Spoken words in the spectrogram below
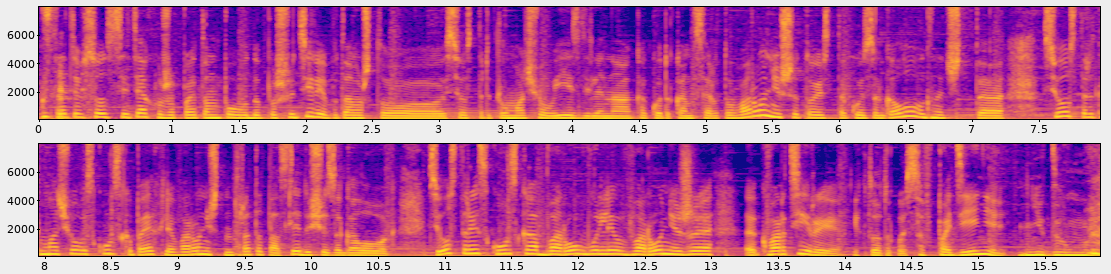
Кстати, в соцсетях уже по этому поводу пошутили, потому что сестры Толмачевы ездили на какой-то концерт в Воронеж, и то есть такой заголовок, значит, э, сестры Толмачевы из Курска поехали в Воронеж на тра-та-та. Следующий заголовок. Сестры из Курска обворовывали в Воронеже э, квартиры. И кто такой? Совпадение? Не думаю.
